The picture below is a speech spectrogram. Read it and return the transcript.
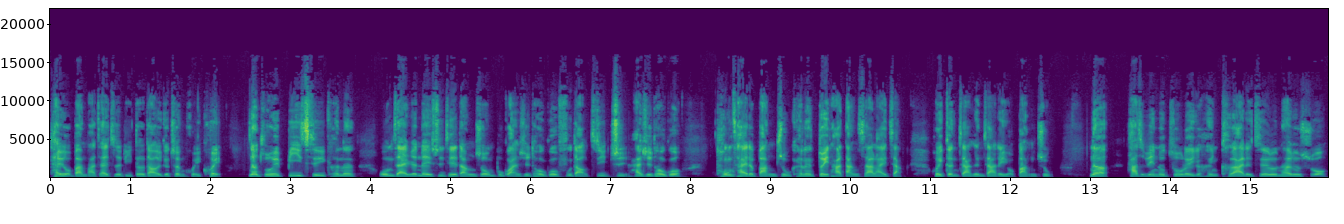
他有办法在这里得到一个正回馈。那作为比起可能我们在人类世界当中，不管是透过辅导机制，还是透过同侪的帮助，可能对他当下来讲会更加更加的有帮助。那他这边都做了一个很可爱的结论，他就说：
